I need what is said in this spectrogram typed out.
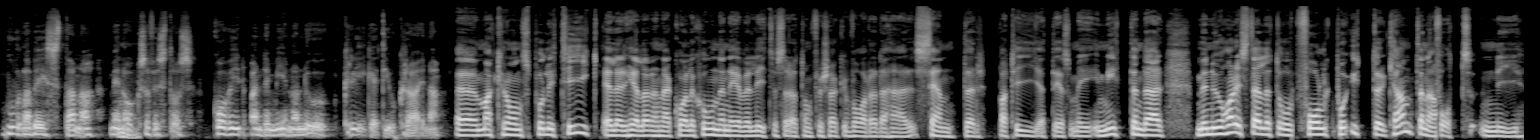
gula västarna men mm. också förstås covid-pandemin och nu kriget i Ukraina. Eh, Macrons politik, eller hela den här koalitionen, är väl lite så att de försöker vara det här centerpartiet, det som är i mitten där. Men nu har istället då folk på ytterkanterna fått ny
